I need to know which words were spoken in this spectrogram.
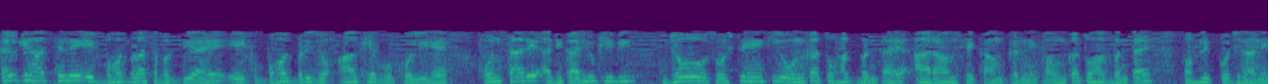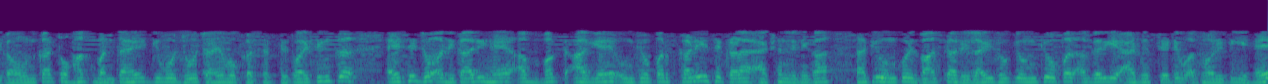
कल के हादसे ने एक बहुत बड़ा सबक दिया है। एक बहुत बड़ी जो आँख है, वो खोली है। उन सारे अधिकारियों की भी जो सोचते हैं कि उनका तो हक बनता है आराम से काम करने का, उनका तो हक बनता है पब्लिक को झिलाने का, उनका तो हक बनता है कि वो जो चाहे वो कर सकते तो आई थिंक ऐसे जो अधिकारी हैं, अब वक्त आ गया है उनके ऊपर कड़े से कड़ा एक्शन लेने का, ताकि उनको इस बात का रियलाइज़ हो कि उनके ऊपर अगर ये एडमिनिस्ट्रेटिव अथॉरिटी है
